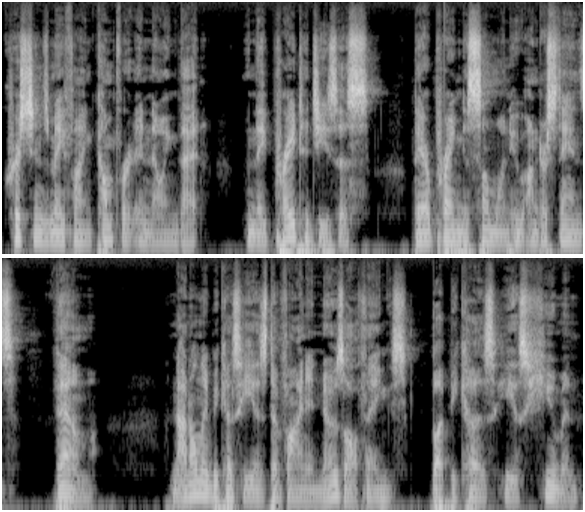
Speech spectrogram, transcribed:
Christians may find comfort in knowing that when they pray to Jesus, they are praying to someone who understands them, not only because he is divine and knows all things, but because he is human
